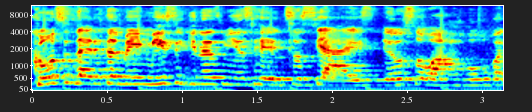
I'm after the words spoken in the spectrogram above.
Considere também me seguir nas minhas redes sociais. Eu sou arroba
